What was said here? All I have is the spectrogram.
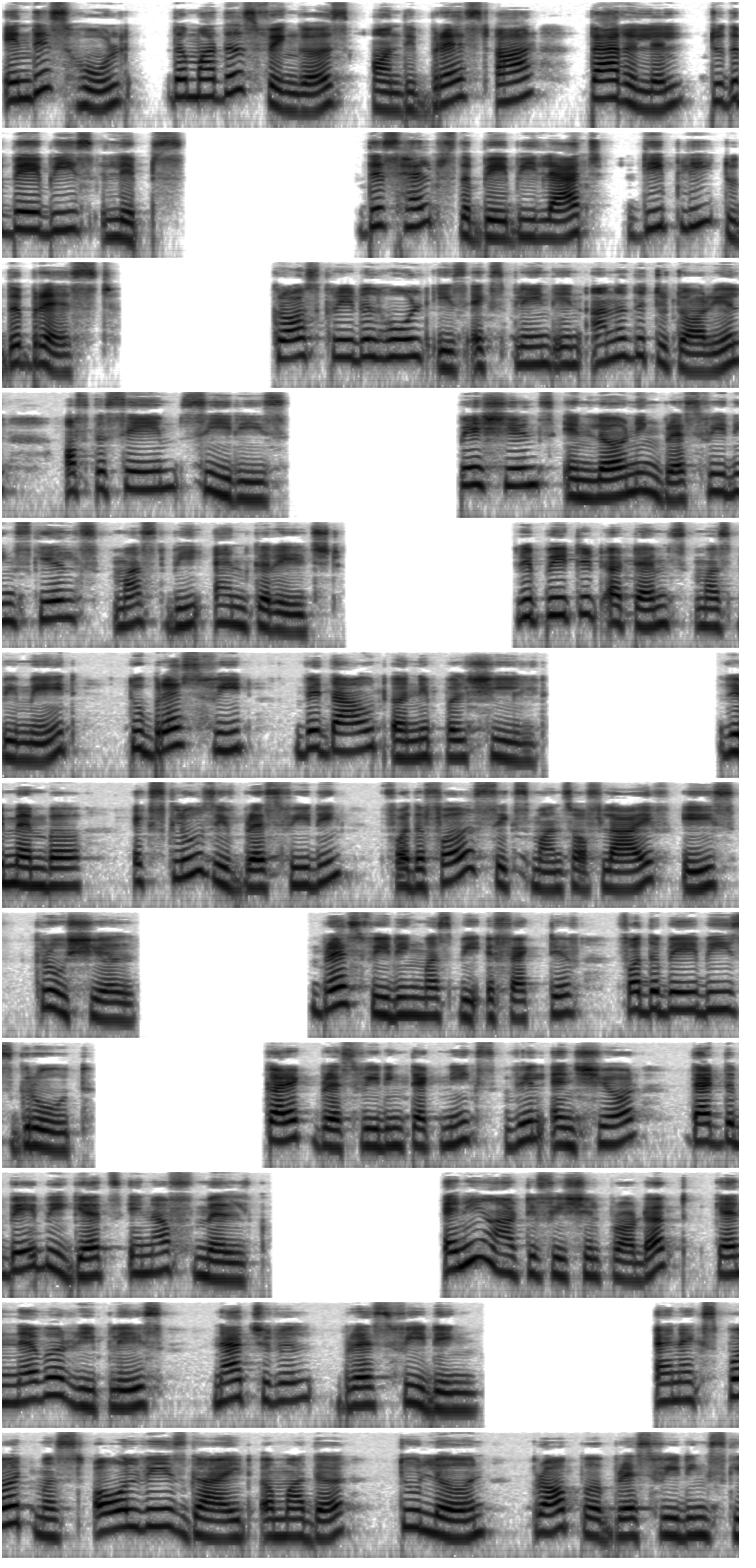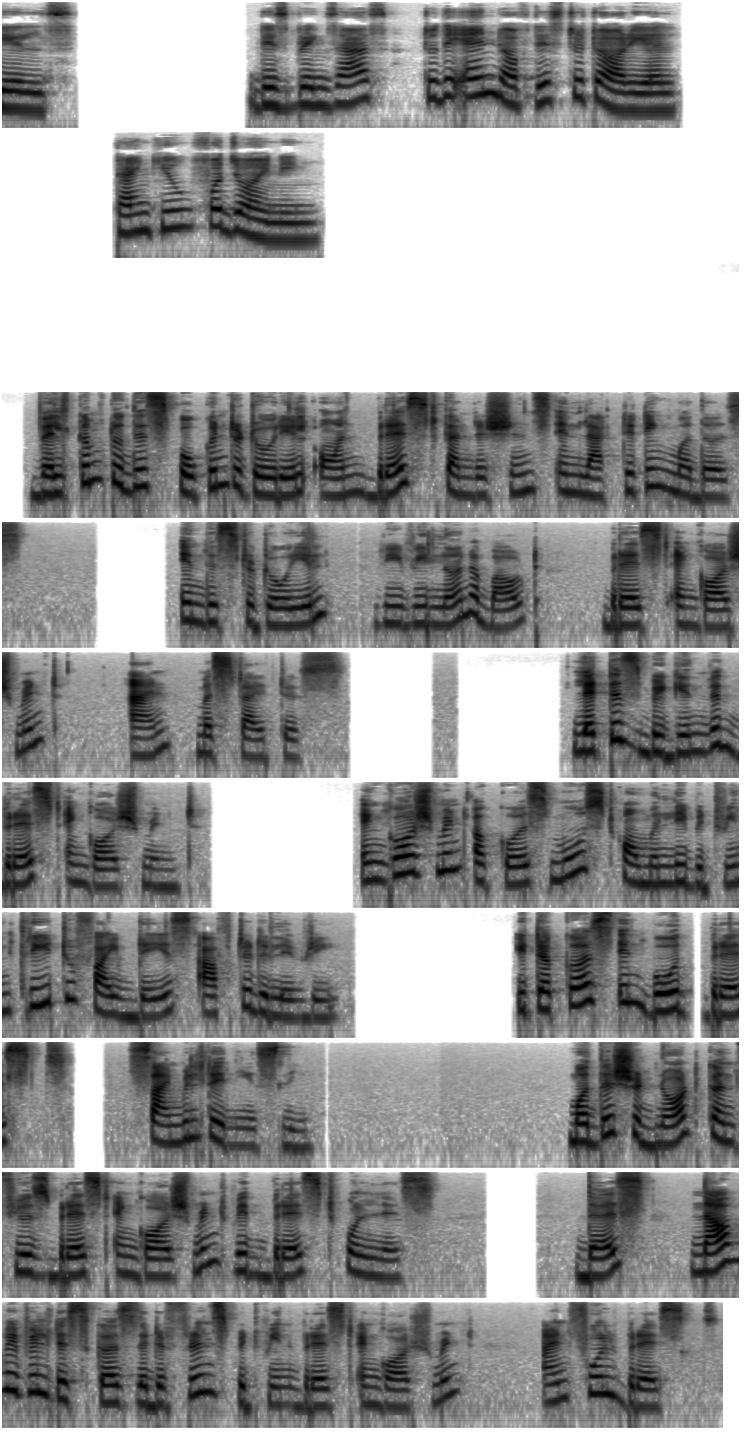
In this hold, the mother's fingers on the breast are parallel to the baby's lips. This helps the baby latch deeply to the breast. Cross cradle hold is explained in another tutorial of the same series. Patience in learning breastfeeding skills must be encouraged. Repeated attempts must be made to breastfeed without a nipple shield. Remember, exclusive breastfeeding for the first six months of life is crucial. Breastfeeding must be effective for the baby's growth. Correct breastfeeding techniques will ensure that the baby gets enough milk. Any artificial product can never replace natural breastfeeding. An expert must always guide a mother to learn proper breastfeeding skills. This brings us to the end of this tutorial. Thank you for joining. Welcome to this spoken tutorial on breast conditions in lactating mothers. In this tutorial, we will learn about breast engorgement and mastitis. Let us begin with breast engorgement. Engorgement occurs most commonly between 3 to 5 days after delivery. It occurs in both breasts simultaneously. Mother should not confuse breast engorgement with breast fullness. Thus, now we will discuss the difference between breast engorgement and full breasts.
